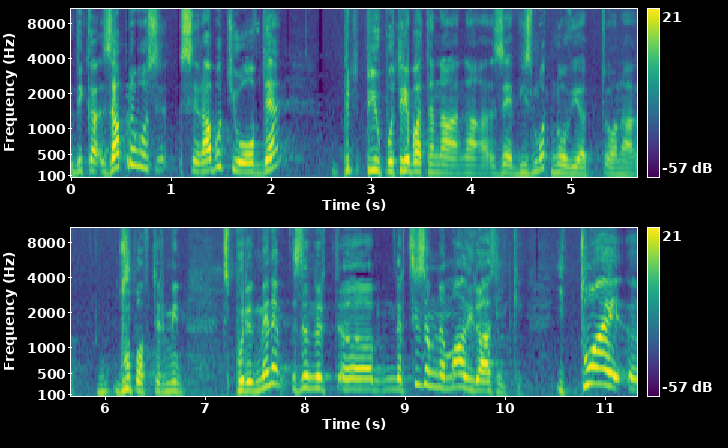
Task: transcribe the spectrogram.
дека заправо се, се работи овде, при, при употребата на, на заевизмот, новиот она глупав термин, според мене, за нарцизам на мали разлики. И тоа е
